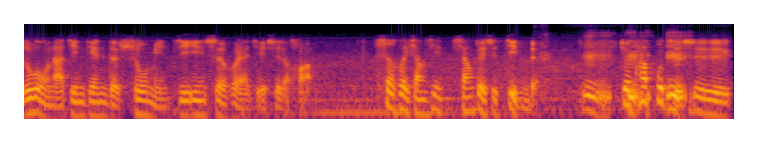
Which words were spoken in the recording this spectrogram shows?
如果我拿今天的书名《基因社会》来解释的话，社会相信相对是近的。嗯，就它不只是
